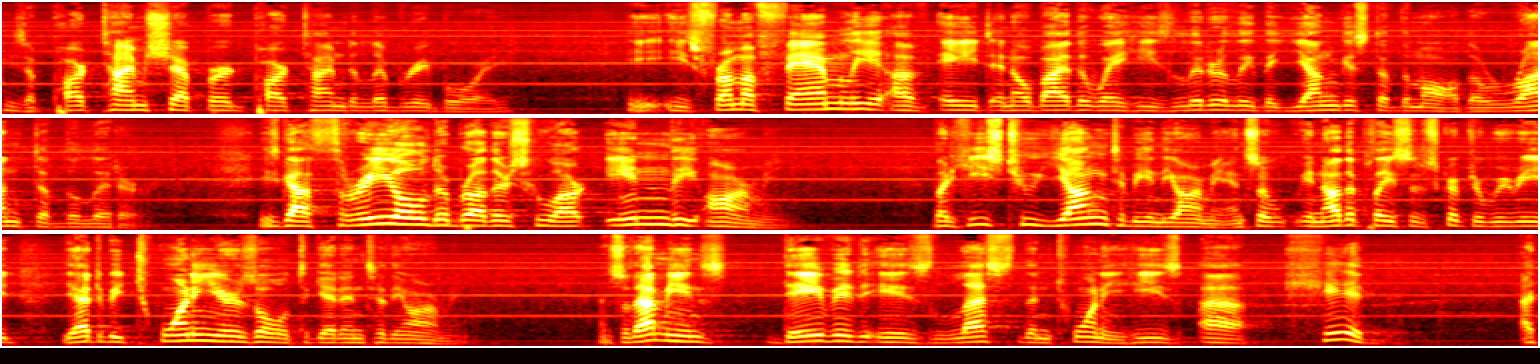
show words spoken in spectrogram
He's a part time shepherd, part time delivery boy. He, he's from a family of eight. And oh, by the way, he's literally the youngest of them all, the runt of the litter. He's got three older brothers who are in the army but he's too young to be in the army. And so in other places of scripture, we read you had to be 20 years old to get into the army. And so that means David is less than 20. He's a kid, a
